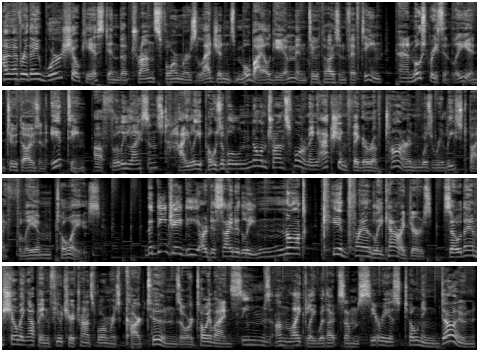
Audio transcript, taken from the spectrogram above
However, they were showcased in the Transformers Legends mobile game in 2015, and most recently in 2018, a fully licensed, highly posable, non-transforming action figure of Tarn was released by Flame Toys. The DJD are decidedly not kid-friendly characters, so them showing up in future Transformers cartoons or toy lines seems unlikely without some serious toning down,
